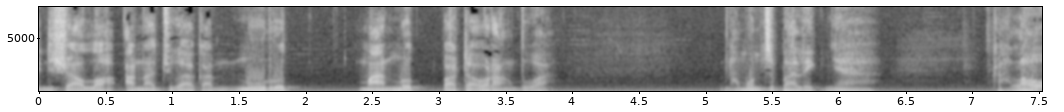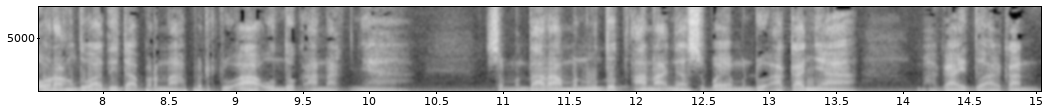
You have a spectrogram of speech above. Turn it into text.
insya Allah anak juga akan nurut, manut pada orang tua. Namun sebaliknya, kalau orang tua tidak pernah berdoa untuk anaknya, sementara menuntut anaknya supaya mendoakannya, maka itu akan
